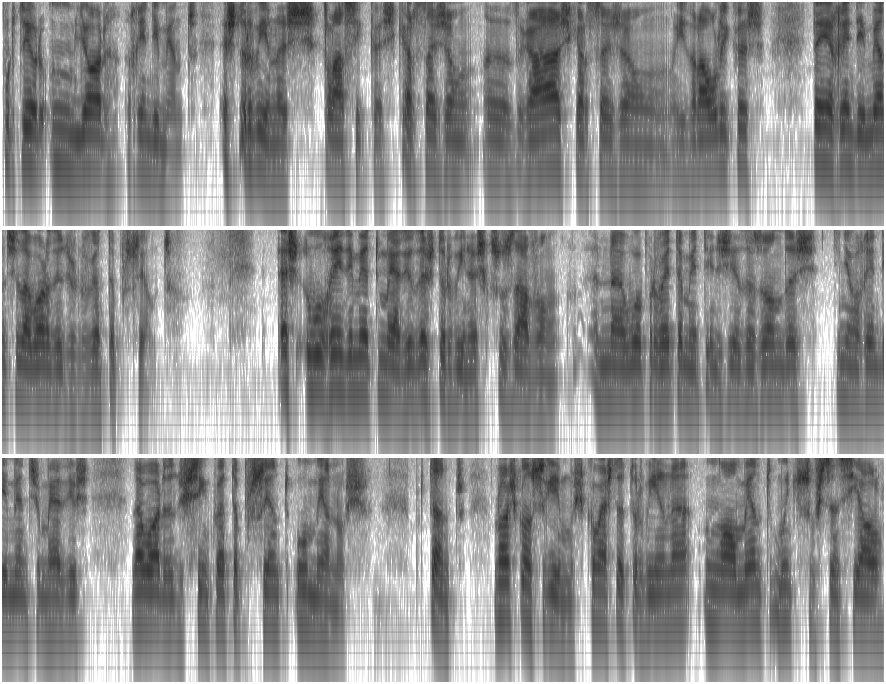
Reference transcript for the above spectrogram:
por ter um melhor rendimento. As turbinas clássicas, quer sejam uh, de gás, quer sejam hidráulicas, têm rendimentos da ordem dos 90%. As, o rendimento médio das turbinas que se usavam no aproveitamento da energia das ondas tinham rendimentos médios da ordem dos 50% ou menos. Portanto, nós conseguimos, com esta turbina, um aumento muito substancial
